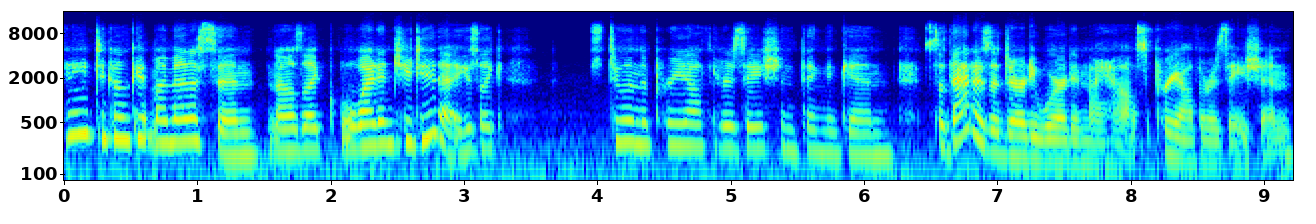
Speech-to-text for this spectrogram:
I need to go get my medicine. And I was like, Well, why didn't you do that? He's like, It's doing the pre authorization thing again. So that is a dirty word in my house pre authorization.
